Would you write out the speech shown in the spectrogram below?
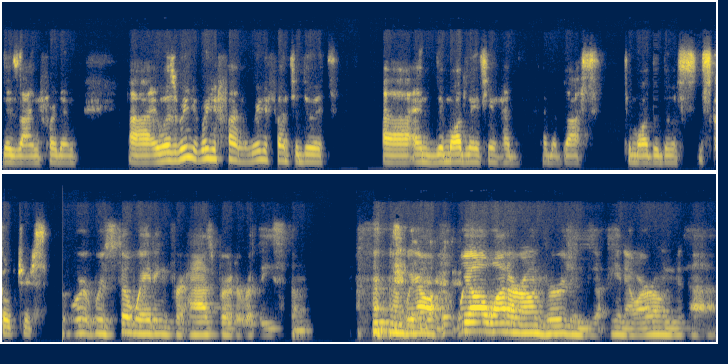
design for them. Uh, it was really, really fun, really fun to do it uh, and the modeling team had had a blast to model those sculptures. We're, we're still waiting for Hasbro to release them. we all we all want our own versions, you know, our own uh,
